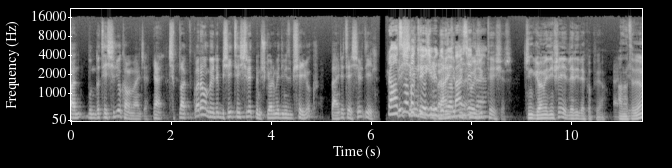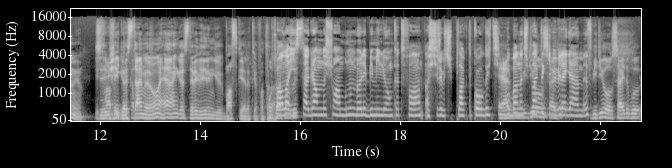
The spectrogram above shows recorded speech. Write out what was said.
Ben bunda teşhir yok ama bence. Yani çıplaklık var ama böyle bir şey teşhir etmemiş. Görmediğimiz bir şey yok. Bence teşhir değil. Rahatına Ve bakıyor bir şey gibi bence. duruyor Bence bence psikolojik de. teşhir. Çünkü görmediğin şey elleriyle kapıyor. Yani Anlatabiliyor muyum? Size bir şey göstermiyorum ama her an gösterebilirim gibi baskı yaratıyor fotoğraf. Fotoğraf- Valla Instagram'da şu an bunun böyle bir milyon katı falan aşırı bir çıplaklık olduğu için Eğer bu bana çıplaklık olsaydı- gibi bile gelmez. Video olsaydı bu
